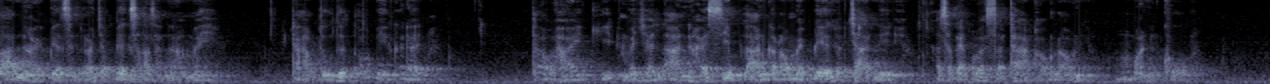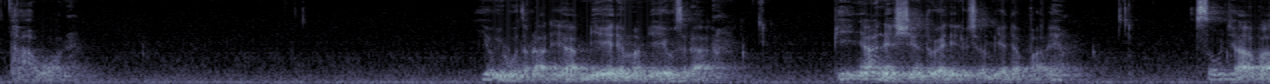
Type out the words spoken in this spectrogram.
ล้านให้เปลี่ยนสนเราจะเปลี่ยนศาสนาไหมถามดูตัวตอบเองก็ได้ถ้าให้คิดไม่ใช่ล้านให้สิบล้านก็เราไม่เปลี่ยนแล้วชาตินี้แสดงว่าศรัทธาของเราเนี่ยมันคง ထာဝရယောဂီဘုဒ္ဓရာတရားမြဲတယ်မမြဲဘူးဆိုတာပညာနဲ့ရှင်သွဲနေလို့ဆိုတာမြဲတတ်ပါလေဆိုကြပါ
